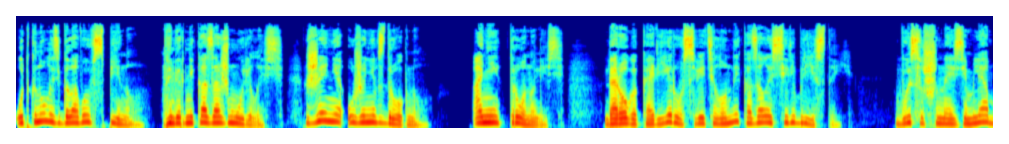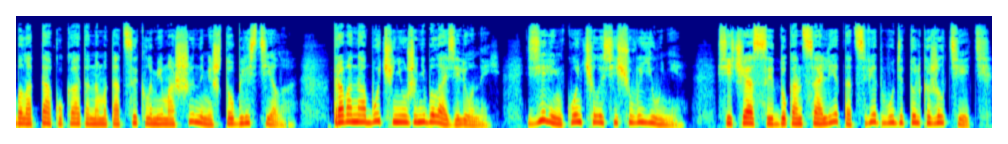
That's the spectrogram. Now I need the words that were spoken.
уткнулась головой в спину, наверняка зажмурилась. Женя уже не вздрогнул. Они тронулись. Дорога к карьеру в свете луны казалась серебристой. Высушенная земля была так укатана мотоциклами и машинами, что блестела. Трава на обочине уже не была зеленой. Зелень кончилась еще в июне. Сейчас и до конца лета цвет будет только желтеть.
